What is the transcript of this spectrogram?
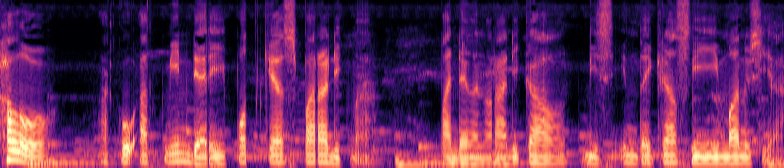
Halo, aku admin dari podcast Paradigma, pandangan radikal disintegrasi manusia.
